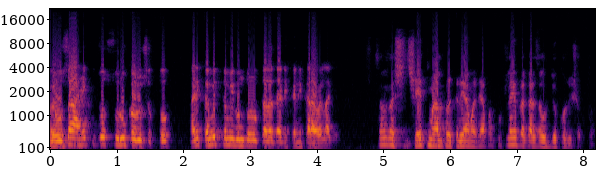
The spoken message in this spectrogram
व्यवसाय आहे की जो सुरू करू शकतो आणि कमीत कमी गुंतवणूक त्याला त्या ठिकाणी करावी लागेल? श- शेतमाल प्रक्रियामध्ये आपण कुठल्याही प्रकारचा उद्योग करू शकतो.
